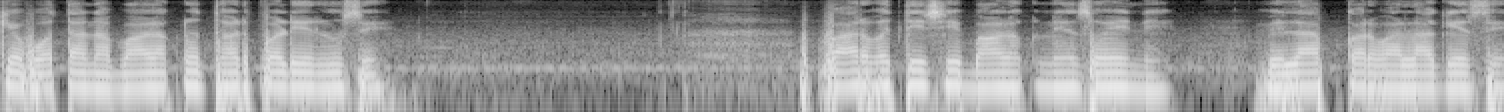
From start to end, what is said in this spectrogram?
કે પોતાના બાળકનું ધડ પડેલું છે. પાર્વતીજી બાળકને જોઈને વિલાપ કરવા લાગે છે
